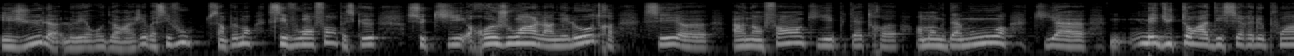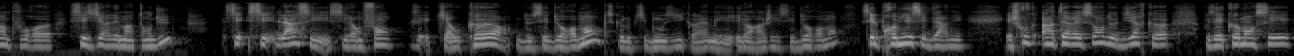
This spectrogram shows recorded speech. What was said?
et Jules, le héros de l'enragé, bah c'est vous tout simplement. C'est vous enfant, parce que ce qui rejoint l'un et l'autre, c'est euh, un enfant qui est peut-être en manque d'amour, qui a met du temps à desserrer le poing pour saisir les mains tendues c'est là, c'est l'enfant qui a au cœur de ces deux romans, puisque le petit Bonzi quand même et, leur âgé, c'est deux romans. C'est le premier, c'est le dernier. Et je trouve intéressant de dire que vous avez commencé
